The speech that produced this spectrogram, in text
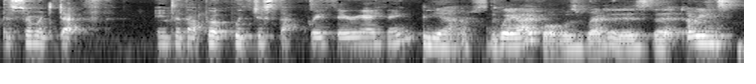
There's so much depth into that book with just that queer theory, I think. Yeah. The way I've always read it is that Irene's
